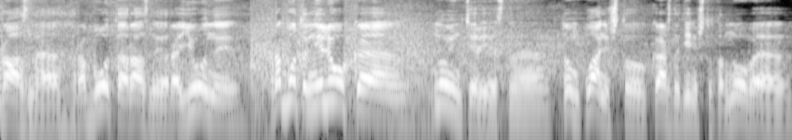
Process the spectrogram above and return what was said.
разная работа, разные районы. Работа нелегкая, но интересная. В том плане, что каждый день что-то новое.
